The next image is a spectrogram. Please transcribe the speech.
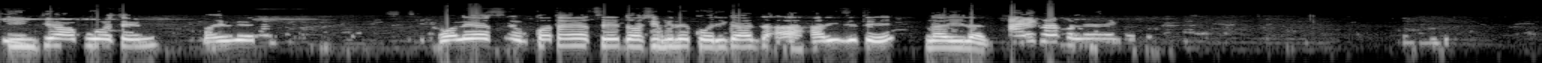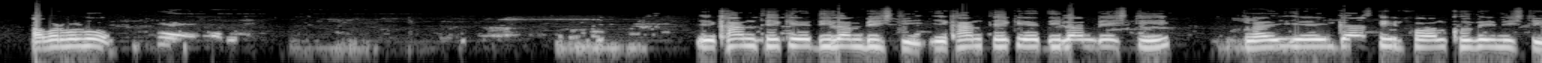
তিনটে আপু আছেন ভাইদের বলে আছে কথায় আছে দশই মিলে করি কাজ হারিয়ে যেতে না। আবার বলব? হ্যাঁ। এখান থেকে দিলাম বৃষ্টি এখান থেকে দিলাম বৃষ্টি এই গাছটির ফল খুবই মিষ্টি।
